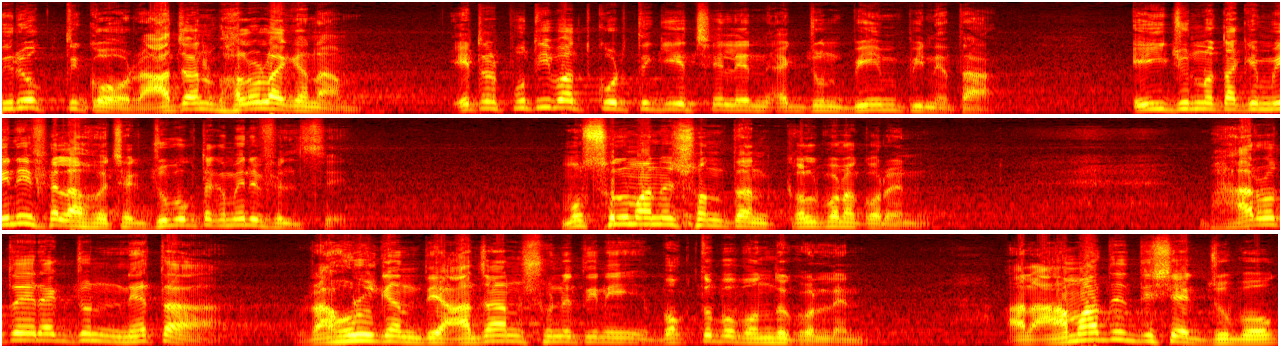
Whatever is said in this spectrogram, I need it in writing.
বিরক্তিকর, আজান ভালো লাগে না। এটার প্রতিবাদ করতে গিয়েছিলেন একজন বিএমপি নেতা। এই জন্য তাকে মেরে ফেলা হয়েছে, এক যুবক তাকে মেরে ফেলছে। মুসলমানের সন্তান, কল্পনা করেন। ভারতের একজন নেতা, রাহুল গান্ধী, আজান শুনে তিনি বক্তব্য বন্ধ করলেন। আর আমাদের দেশে এক যুবক,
